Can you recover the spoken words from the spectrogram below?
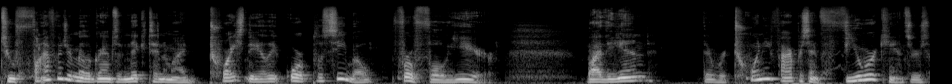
to 500 milligrams of nicotinamide twice daily or placebo for a full year. By the end, there were 25% fewer cancers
